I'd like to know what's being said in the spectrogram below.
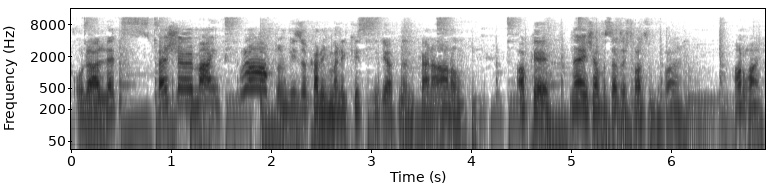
oder Let's Special Minecraft und wieso kann ich meine Kisten nicht öffnen? Keine Ahnung. Okay, na, ich hoffe, es hat euch trotzdem gefallen. Haut rein.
